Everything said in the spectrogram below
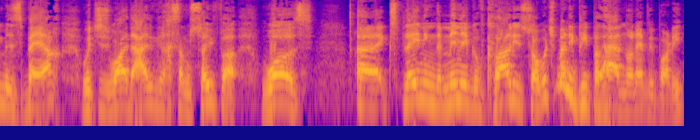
Mizbeach, which is why the Heilige Chassam Sofer was uh, explaining the minig of Klal Yisrael, which many people have, not everybody,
